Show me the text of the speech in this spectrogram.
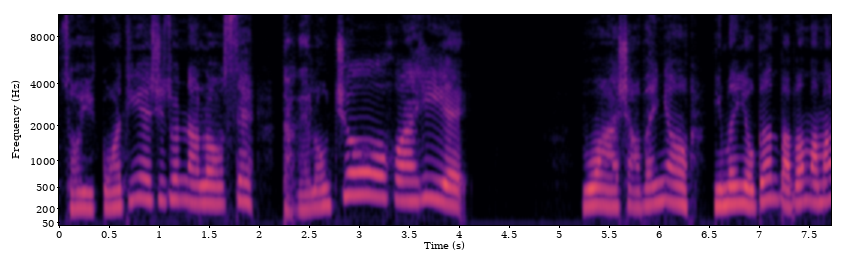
所以寒天的时阵若落雪。大家拢就欢喜耶！哇，小朋友，你们有跟爸爸妈妈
